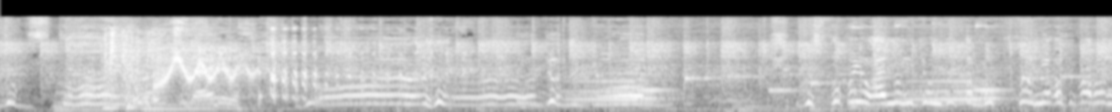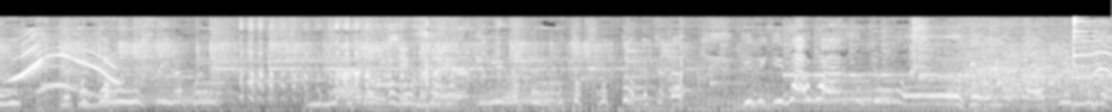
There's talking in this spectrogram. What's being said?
Dubstar. Dahil John John. Gusto ko yung ano ni John John tabukso niya kasi parang napagkarusi na pa eh. Ah, Rosie pa na yan. Hindi na puro putok-putok at saka ginigilaw na ako John. Nakapin mo na.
